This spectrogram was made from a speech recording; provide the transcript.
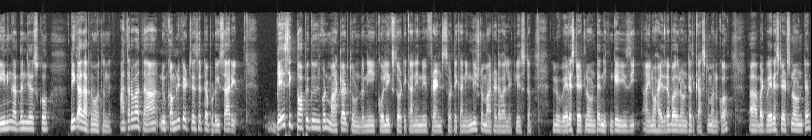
మీనింగ్ అర్థం చేసుకో. నీకు అది అర్థమవుతుంది. ఆ తర్వాత నువ్వు కమ్యూనికేట్ చేసేటప్పుడు ఈసారి బేసిక్ టాపిక్ గురించి కూడా మాట్లాడుతూ ఉండు. నీ కొలీగ్స్ తోటి కానీ నీ ఫ్రెండ్స్ తోటి కానీ ఇంగ్లీష్లో మాట్లాడేవాళ్ళు అట్లీస్ట్ నువ్వు వేరే స్టేట్లో ఉంటే నీకు ఇంకా ఈజీ అయినో హైదరాబాద్లో ఉంటే అది కష్టం అనుకో. Uh, బట్ వేరే స్టేట్స్లో ఉంటే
